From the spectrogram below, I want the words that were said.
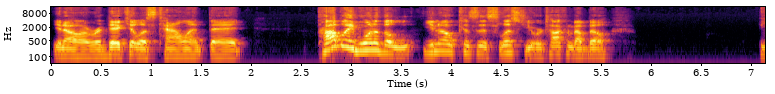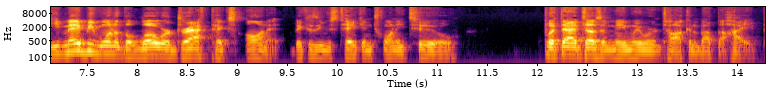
you know, a ridiculous talent that probably one of the you know because this list you were talking about, Bill. He may be one of the lower draft picks on it because he was taken 22, but that doesn't mean we weren't talking about the hype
